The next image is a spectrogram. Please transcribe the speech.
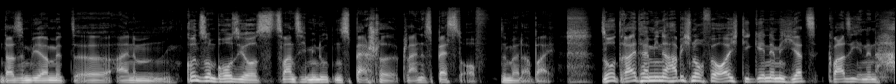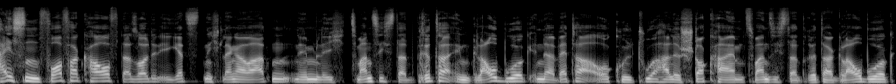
Da sind wir mit äh, einem Kunstumbrosius 20 Minuten Special, kleines Best-of, sind wir dabei. So, drei Termine habe ich noch für euch. Die gehen nämlich jetzt quasi in den heißen Vorverkauf. Da solltet ihr jetzt nicht länger warten, nämlich 20.03. in Glauburg in der Wetterau Kulturhalle Stockheim, 20.03. Glauburg.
